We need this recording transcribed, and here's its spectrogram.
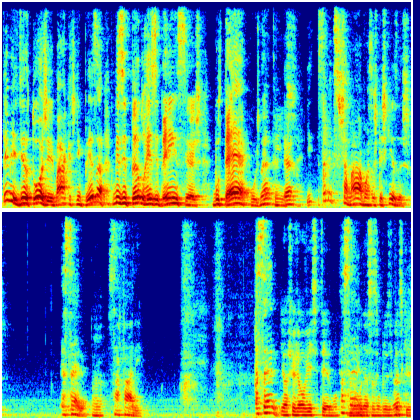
Teve diretor de marketing de empresa visitando residências, botecos. Né? É, e sabe o que se chamavam essas pesquisas? É sério, uhum. safari. É sério. Eu acho que eu já ouvi esse termo é sério. numa dessas empresas de é. pesquisa.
